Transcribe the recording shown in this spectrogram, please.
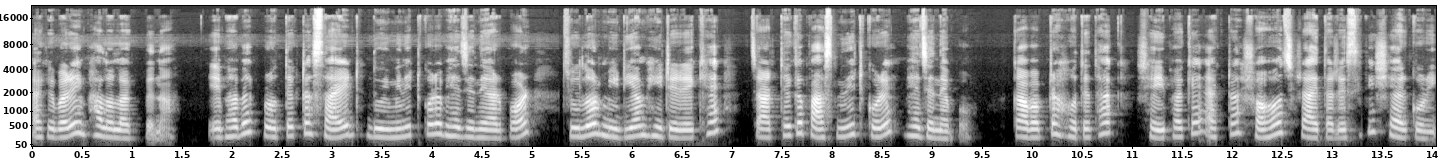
একেবারেই ভালো লাগবে না। এভাবে প্রত্যেকটা সাইড দুই মিনিট করে ভেজে নেওয়ার পর চুলোর মিডিয়াম হিটে রেখে চার থেকে পাঁচ মিনিট করে ভেজে নেব। কাবাবটা হতে থাক, সেই ফাঁকে একটা সহজ রায়তা রেসিপি শেয়ার করি।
